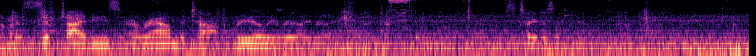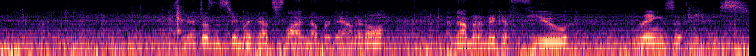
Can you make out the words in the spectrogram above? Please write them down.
I'm going to zip tie these around the top really, really, really, really tight. As tight as I can. It doesn't seem like that's sliding up or down at all. And I'm gonna make a few rings of these.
